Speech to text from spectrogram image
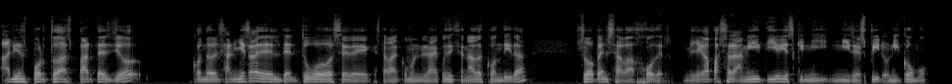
aliens por todas partes. Yo, cuando esa niña sale del, del tubo ese de, que estaba como en el aire acondicionado, escondida, solo pensaba, joder, me llega a pasar a mí, tío, y es que ni, ni respiro, ni como.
